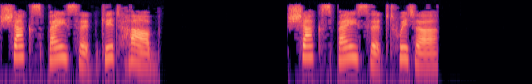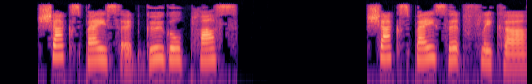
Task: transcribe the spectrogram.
Shackspace at GitHub. Shackspace at Twitter. Shackspace at Google Plus. Shackspace at Flickr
